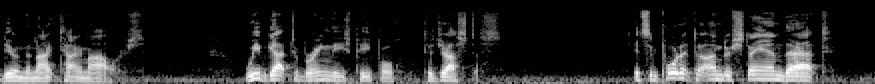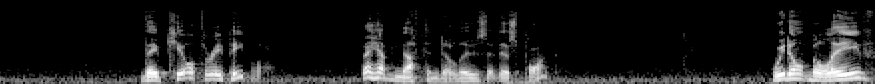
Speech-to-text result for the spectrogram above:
during the nighttime hours. We've got to bring these people to justice. It's important to understand that they've killed three people. They have nothing to lose at this point. We don't believe,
